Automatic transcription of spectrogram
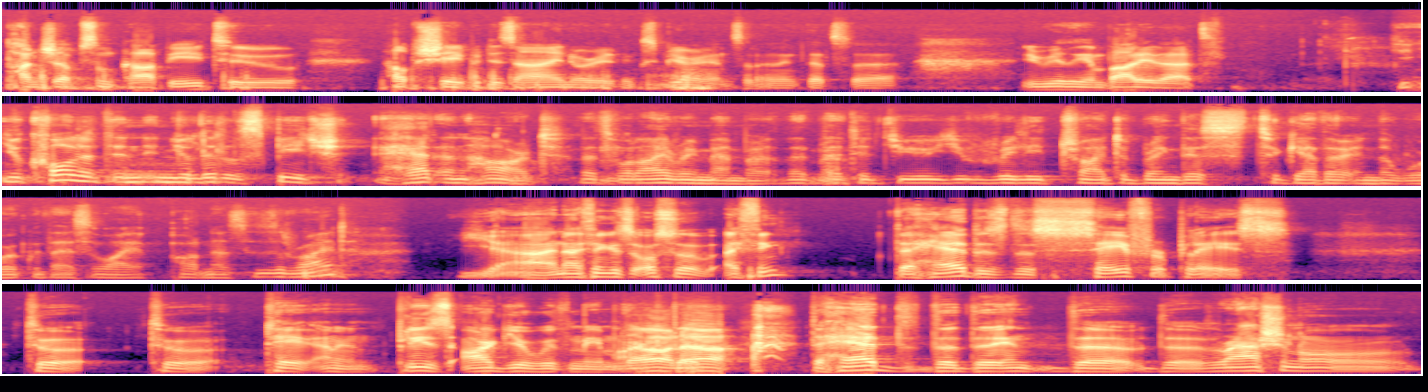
punch up some copy to help shape a design or an experience, and I think that's a you really embody that. You called it in, in your little speech head and heart. That's what I remember. That, that it, you, you really tried to bring this together in the work with SY partners. Is it right? Yeah, and I think it's also I think the head is the safer place to to take. I mean, please argue with me, Mark. No, no. the head, the the the the rational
